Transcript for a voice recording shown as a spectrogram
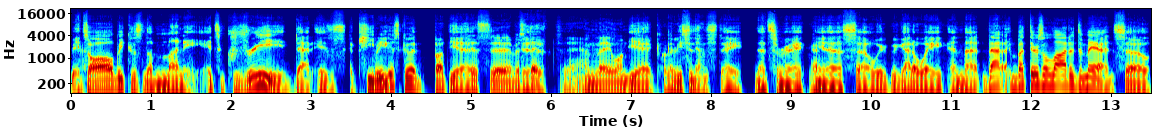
It's all because of the money. It's greed that is a key. Greed is good, but yeah, it's uh, the state yeah. and they want. Yeah, greed is yeah. the state. That's right. Yeah. yeah. So we, we got to wait and that, that, but there's a lot of demand. So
